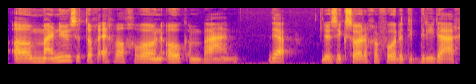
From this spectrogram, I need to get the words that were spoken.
Ehm, maar nu is het toch echt wel gewoon ook een baan. Ja, Dus ik zorg ervoor dat ik drie dagen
